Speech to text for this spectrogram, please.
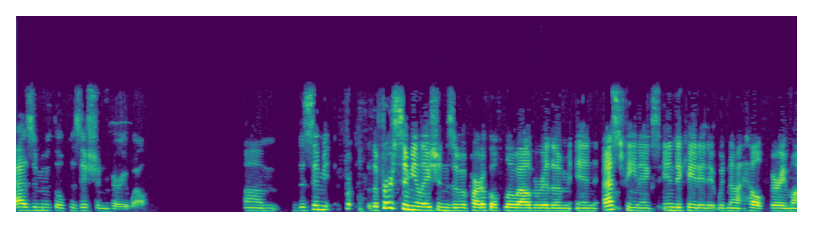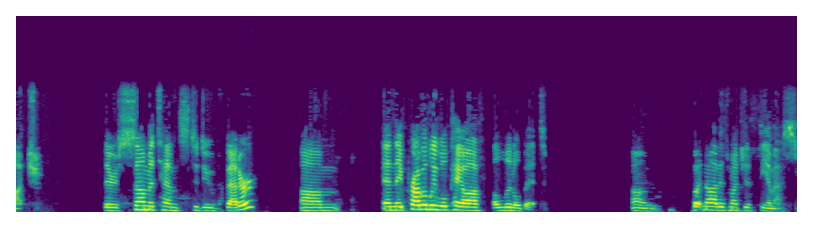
azimuthal position very well. Um, the, the first simulations of a particle flow algorithm in sPHENIX indicated it would not help very much. There's some attempts to do better, um, and they probably will pay off a little bit, um, but not as much as CMS.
